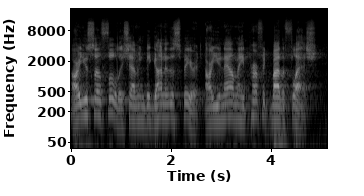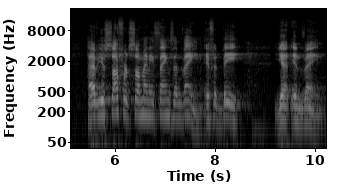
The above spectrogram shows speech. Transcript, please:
Are you so foolish, having begun in the Spirit? Are you now made perfect by the flesh? Have you suffered so many things in vain, if it be yet in vain.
